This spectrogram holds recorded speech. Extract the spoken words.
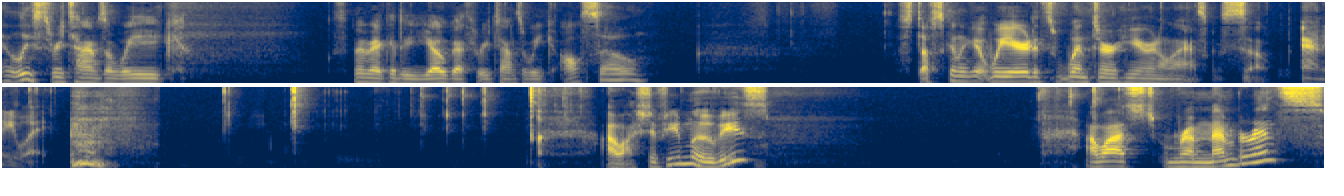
at least three times a week. So maybe I could do yoga three times a week also. Stuff's gonna get weird. It's winter here in Alaska. So, anyway. I watched a few movies. I watched Remembrance.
